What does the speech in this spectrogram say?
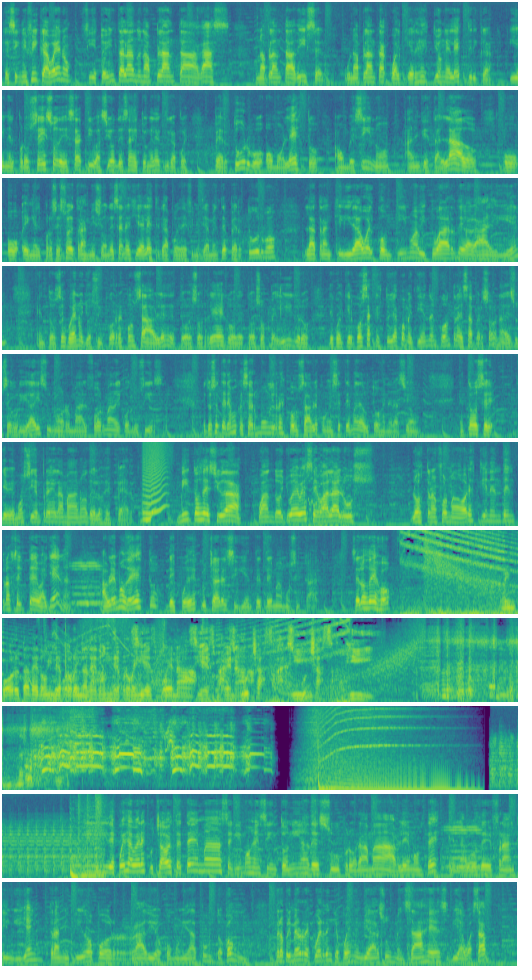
¿Qué significa? Bueno, si estoy instalando una planta a gas, una planta a diésel, una planta cualquier gestión eléctrica y en el proceso de esa activación de esa gestión eléctrica, pues perturbo o molesto a un vecino, a alguien que está al lado, o, en el proceso de transmisión de esa energía eléctrica, pues definitivamente perturbo la tranquilidad o el continuo habitual de alguien. Entonces, bueno, yo soy corresponsable de todos esos riesgos, de todos esos peligros, de cualquier cosa que estoy acometiendo en contra de esa persona, de su seguridad y su normal forma de conducirse. Entonces tenemos que ser muy responsables con ese tema de autogeneración. Entonces, llevemos siempre de la mano de los expertos. Mitos de ciudad. Cuando llueve se va la luz. Los transformadores tienen dentro aceite de ballena. Hablemos de esto después de escuchar el siguiente tema musical. Se los dejo. No importa de dónde provenga, de dónde provenga, si es buena, si es buena, escuchas, escuchas aquí. Después de haber escuchado este tema, seguimos en sintonía de su programa Hablemos de, en la voz de Franklin Guillén, transmitido por radiocomunidad.com. Pero primero recuerden que pueden enviar sus mensajes vía WhatsApp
